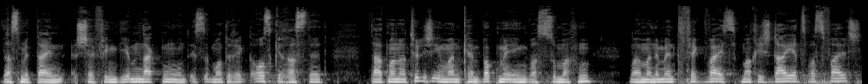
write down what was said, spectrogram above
das mit deinem Chef hing dir im Nacken und ist immer direkt ausgerastet. Da hat man natürlich irgendwann keinen Bock mehr, irgendwas zu machen, weil man im Endeffekt weiß, mache ich da jetzt was falsch,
